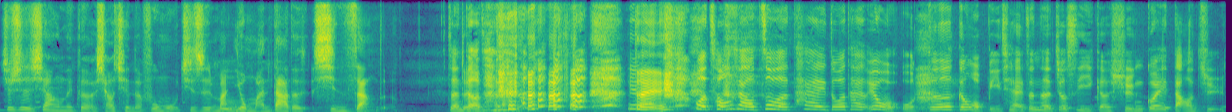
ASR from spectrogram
就是像那个小浅的父母，其实蛮有蛮大的心脏的。真的，对，我从小做了太多太多，因为我我哥跟我比起来，真的就是一个循规蹈矩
